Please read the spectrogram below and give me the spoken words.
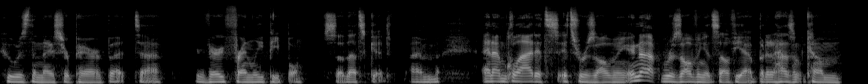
who was the nicer pair. But uh, you're very friendly people, so that's good. I'm and I'm glad it's it's resolving or not resolving itself yet, but it hasn't come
